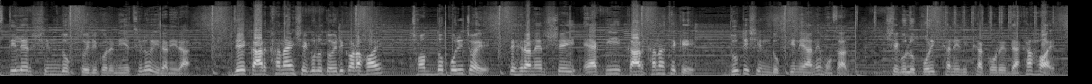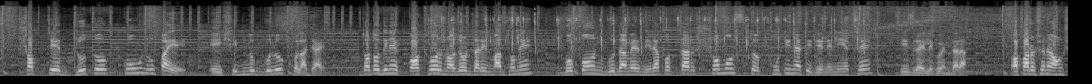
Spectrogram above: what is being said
স্টিলের সিন্দুক তৈরি করে নিয়েছিল ইরানিরা। যে কারখানায় সেগুলো তৈরি করা হয়, ছদ্ম পরিচয়ে তেহরানের সেই একই কারখানা থেকে দুটি সিন্দুক কিনে আনে মোসাদ। সেগুলো পরীক্ষা নিরীক্ষা করে দেখা হয় সবচেয়ে দ্রুত কোন উপায়ে এই সিন্দুকগুলো খোলা যায়? ততদিনে কঠোর নজরদারির মাধ্যমে গোপন গুদামের নিরাপত্তার সমস্ত খুঁটিনাটি জেনে নিয়েছে ইসরায়েলি গোয়েন্দারা। অপারেশনে অংশ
